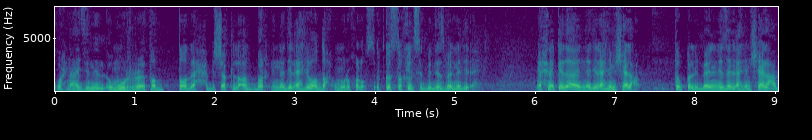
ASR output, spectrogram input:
وإحنا عايزين الأمور تتضح بشكل أكبر. النادي الأهلي وضح أموره خلاص. القصة خلصت بالنسبة للنادي الأهلي. إحنا كده النادي الأهلي مش هيلعب. طبقا للبيان نزل الأهلي مش هيلعب.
